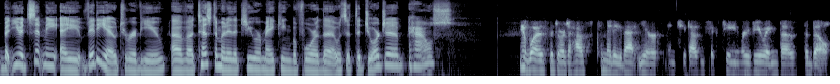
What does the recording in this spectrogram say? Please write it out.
but you had sent me a video to review of a testimony that you were making before the, was it the Georgia House? It was the Georgia House Committee that year in 2016 reviewing the, the bill.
